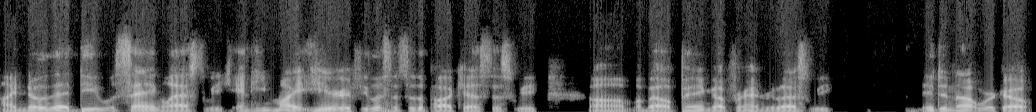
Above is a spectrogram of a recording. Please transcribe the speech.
I know that D was saying last week, and he might hear if he listens to the podcast this week um, about paying up for Henry last week. It did not work out.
